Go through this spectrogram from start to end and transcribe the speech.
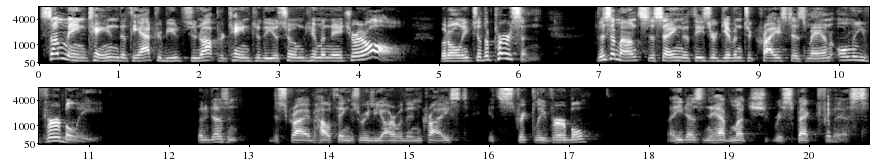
some maintain that the attributes do not pertain to the assumed human nature at all, but only to the person. This amounts to saying that these are given to Christ as man only verbally, but it doesn't describe how things really are within Christ. It's strictly verbal. Uh, he doesn't have much respect for this.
